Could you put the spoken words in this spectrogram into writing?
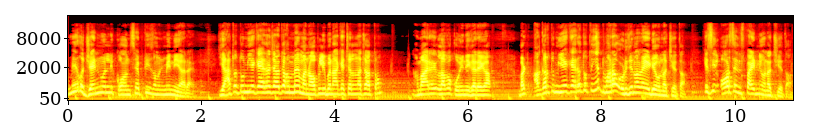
मेरे को जेनुअनली कॉन्सेप्ट ही समझ में नहीं आ रहा है। या तो तुम ये कहना चाहते हो मैं मनोपली बना के चलना चाहता हूँ। हमारे अलावा कोई नहीं करेगा। बट अगर तुम ये कह रहे हो तो ये तुम्हारा ओरिजिनल आइडिया होना चाहिए था। किसी और से इंस्पायर्ड नहीं होना चाहिए था।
